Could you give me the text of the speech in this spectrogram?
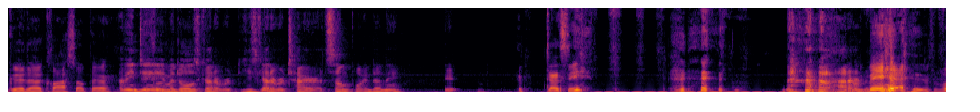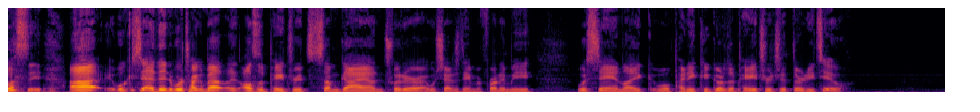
Good uh, class out there. I mean, Danny so, Amendola's got to re- he's got to retire at some point, doesn't he? Does he? I don't know. Man, we'll see. Uh, what can say? Then we're talking about like, also the Patriots. Some guy on Twitter, I wish I had his name in front of me, was saying like, "Well, Penny could go to the Patriots at 32."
